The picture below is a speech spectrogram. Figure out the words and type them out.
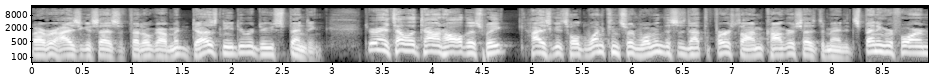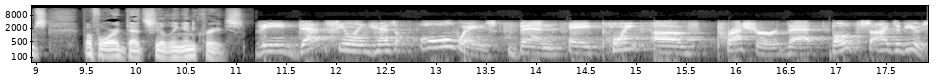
However, Huizenga says the federal government does need to reduce spending. During a teletown hall this week, Huizenga told one concerned woman this is not the first time Congress has demanded spending reforms before a debt ceiling increase. The debt ceiling has always been a point of pressure that both sides have used.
